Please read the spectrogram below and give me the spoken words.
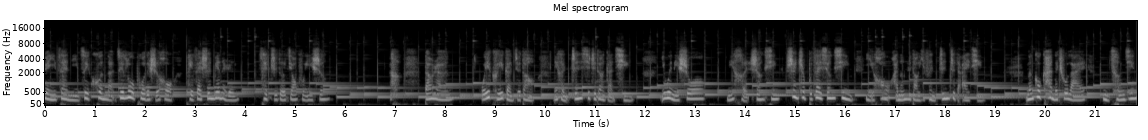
愿意在你最困难、最落魄的时候陪在身边的人才值得交付一生。当然，我也可以感觉到你很珍惜这段感情，因为你说你很伤心，甚至不再相信以后还能遇到一份真挚的爱情。能够看得出来，你曾经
